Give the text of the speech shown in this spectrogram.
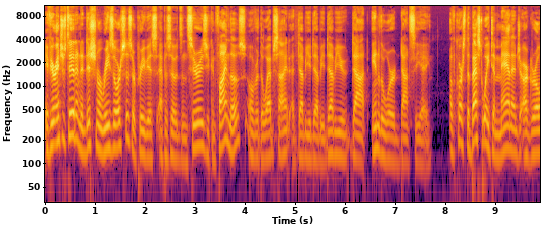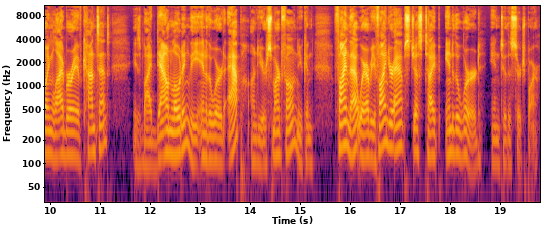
If you're interested in additional resources or previous episodes and series, you can find those over at the website at www.intotheword.ca. Of course, the best way to manage our growing library of content is by downloading the Into the Word app onto your smartphone. You can find that wherever you find your apps, just type Into the Word into the search bar.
